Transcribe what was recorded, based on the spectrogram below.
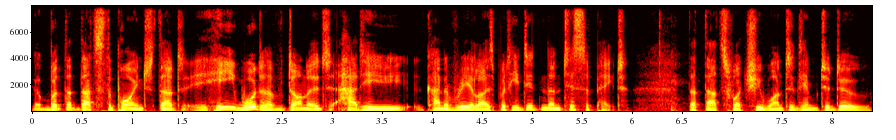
but th- that's the point that he would have done it had he kind of realized, but he didn't anticipate that that's what she wanted him to do.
